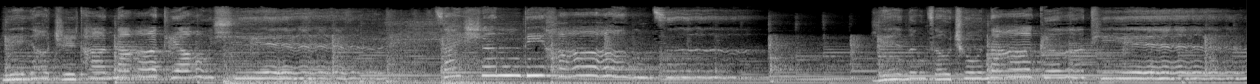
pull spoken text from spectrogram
也要织他那条线。再深的巷子，也能走出那个天。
